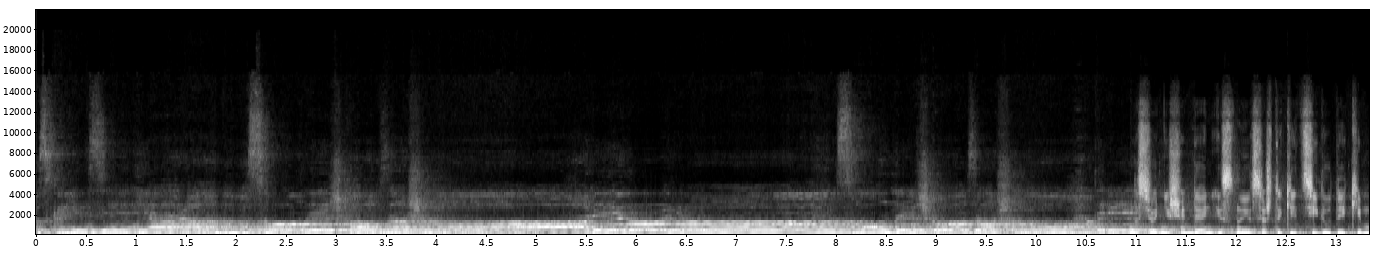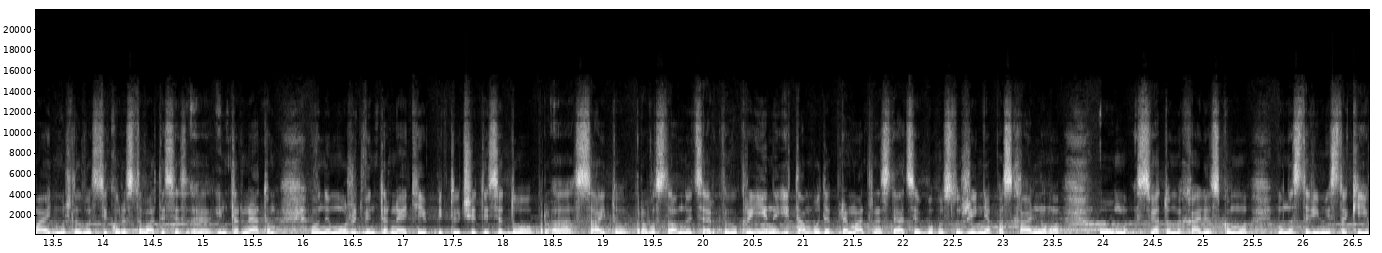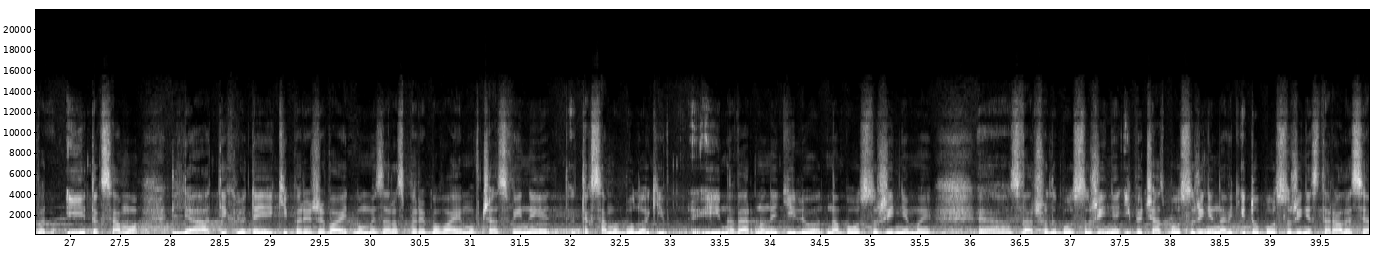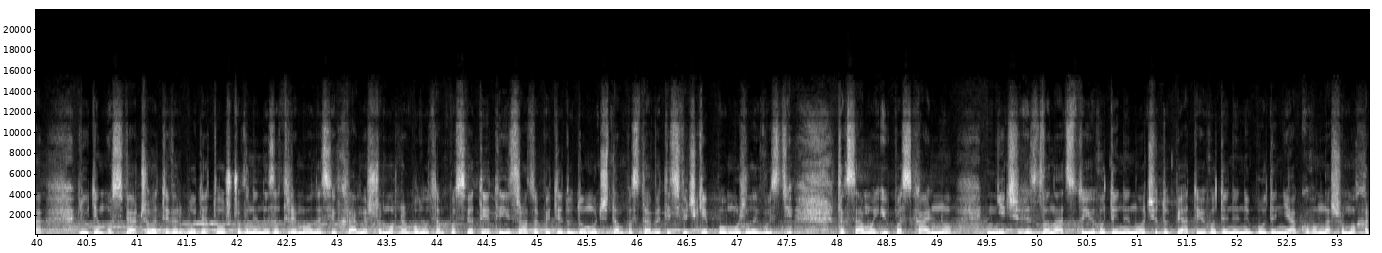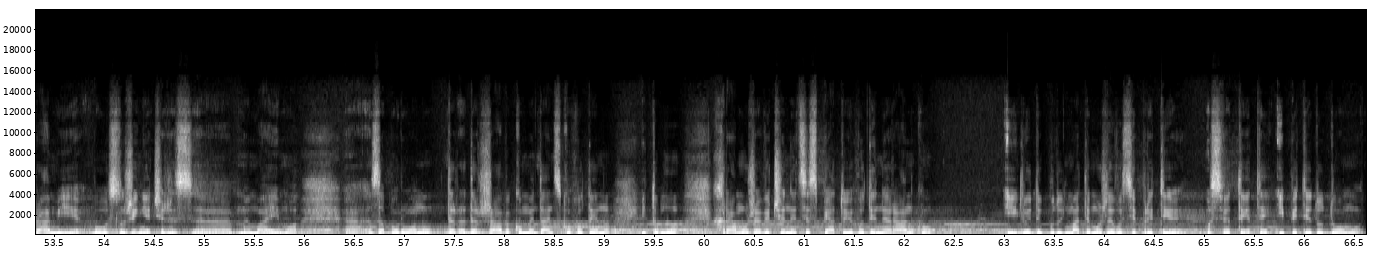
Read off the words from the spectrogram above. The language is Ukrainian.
Воскресенья На сьогоднішній день існує все ж таки ці люди, які мають можливості користуватися е, інтернетом. Вони можуть в інтернеті підключитися до е, сайту Православної церкви України, і там буде пряма трансляція богослужіння пасхального у Свято-Михайлівському монастирі міста Києва. І так само для тих людей, які переживають, бо ми зараз перебуваємо в час війни. Так само було як і на вербну неділю на богослужінні. Ми е, звершили богослужіння, і під час богослужіння, навіть і до богослужіння, старалися людям освячувати вербу для того, щоб вони не затримувалися в храмі, щоб можна було там посвятити і зразу піти додому, чи там поставити свічки по можливості. Так само і в пасхальну ніч з 12 години ночі до 5 години не буде ніякого в нашому храмі богослужіння. Через е, ми маємо е, заборону держави комендантську годину, і тому храм уже відчиниться з 5 години ранку. І люди будуть мати можливості прийти освятити і піти додому.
